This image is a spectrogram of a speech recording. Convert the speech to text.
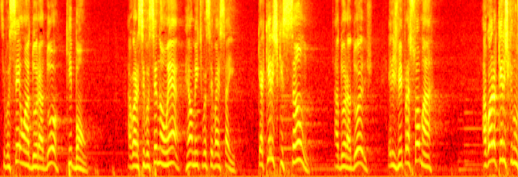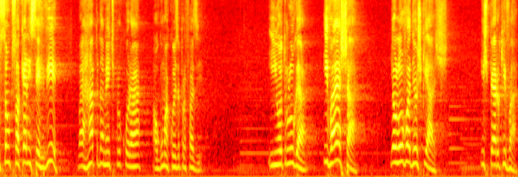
Se você é um adorador, que bom. Agora, se você não é, realmente você vai sair. Porque aqueles que são adoradores, eles vêm para somar. Agora, aqueles que não são, que só querem servir, vai rapidamente procurar alguma coisa para fazer. E em outro lugar. E vai achar. Eu louvo a Deus que ache. E espero que vá.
